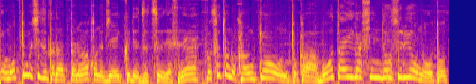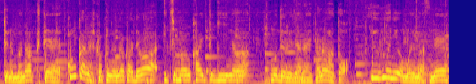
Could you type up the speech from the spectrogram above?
最静かだったのはこの J クルーズ2ですね、まあ外の環境音とか膨体が振動するような音っていうのもなくて今回の比較の中では一番快適なモデルじゃないかなというふうに思いますね、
